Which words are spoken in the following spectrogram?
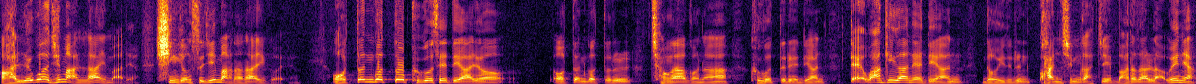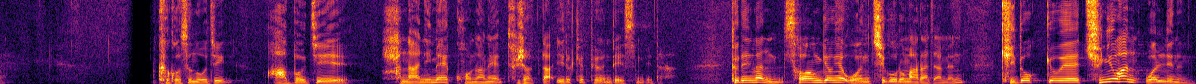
알려고 하지 말라 이 말이야. 신경 쓰지 말아라 이거예요. 어떤 것도 그것에 대하여 어떤 것들을 정하거나 그것들에 대한 때와 기간에 대한 너희들은 관심 갖지 말아달라. 왜냐? 그것은 오직 아버지 하나님의 권한에 두셨다. 이렇게 표현되어 있습니다. 그러니까 성경의 원칙으로 말하자면 기독교의 중요한 원리는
